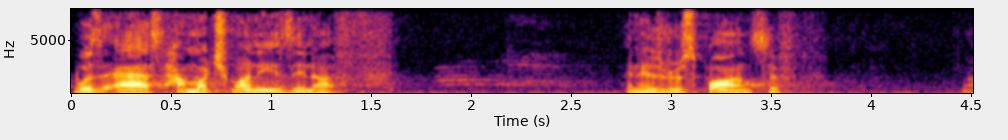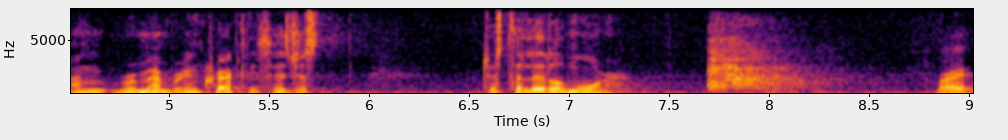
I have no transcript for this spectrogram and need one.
was asked, How much money is enough? And his response, if I'm remembering correctly, says, Just, just a little more. Right?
